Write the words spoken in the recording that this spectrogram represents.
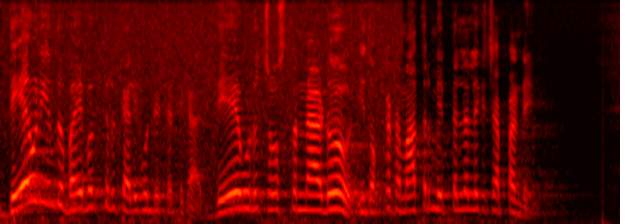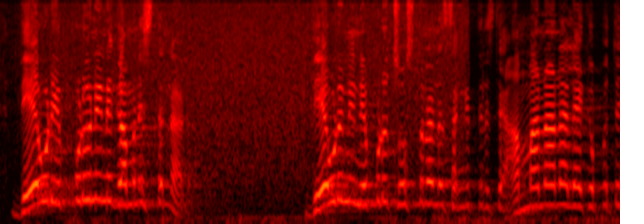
దేవుని ఎందు భయభక్తులు కలిగి ఉండేటట్టుగా దేవుడు చూస్తున్నాడు. ఇది ఒక్కటి మాత్రం మీ పిల్లలకి చెప్పండి. దేవుడు ఎప్పుడూ నిన్ను గమనిస్తున్నాడు. దేవుడు నేను ఎప్పుడు చూస్తున్నాడన్న సంగతి తెలిస్తే అమ్మ నాన్న లేకపోతే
